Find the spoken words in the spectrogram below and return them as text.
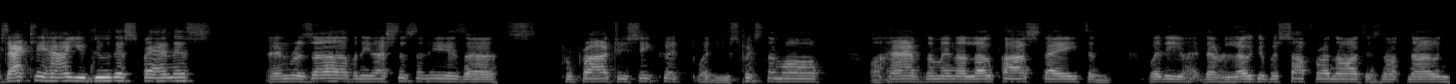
Exactly how you do this spareness and reserve and elasticity is a proprietary secret, whether you switch them off or have them in a low pass state and whether you, they're loaded with software or not is not known.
